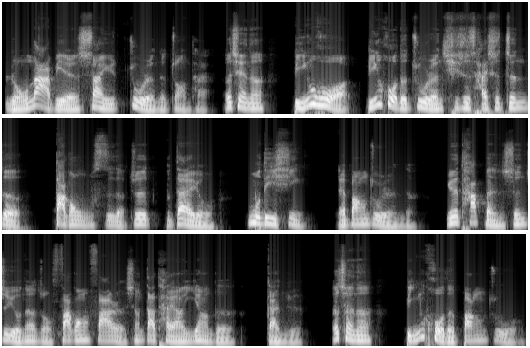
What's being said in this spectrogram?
容纳别人、善于助人的状态。而且呢，丙火丙火的助人其实才是真的大公无私的，就是不带有目的性来帮助人的，因为它本身就有那种发光发热、像大太阳一样的感觉。而且呢，丙火的帮助。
